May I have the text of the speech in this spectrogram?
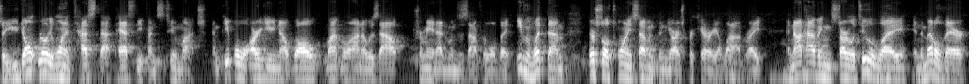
So you don't really want to test that pass defense too much. And people will argue, you know, well, Matt Milano was out, Tremaine Edmunds is out for a little bit. Even with them, they're still 27th in yards per carry allowed, right? And not having Star Lotulelei in the middle there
